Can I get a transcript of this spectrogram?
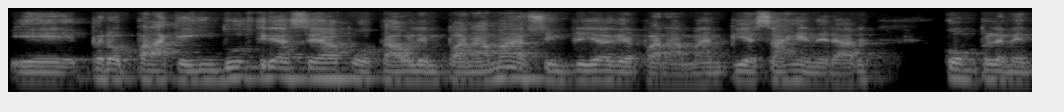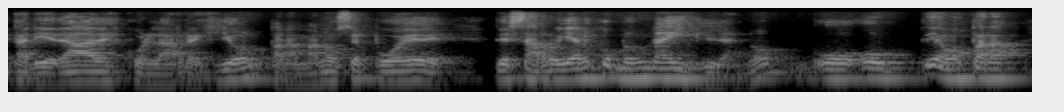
eh, pero para que industria sea potable en Panamá, eso implica que Panamá empieza a generar complementariedades con la región. Panamá no se puede desarrollar como una isla, ¿no? O, digamos, para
